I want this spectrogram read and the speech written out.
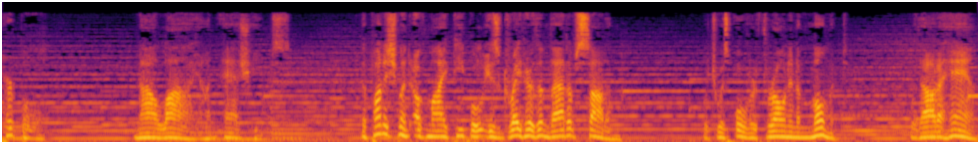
purple now lie on ash heaps. The punishment of my people is greater than that of Sodom, which was overthrown in a moment, without a hand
